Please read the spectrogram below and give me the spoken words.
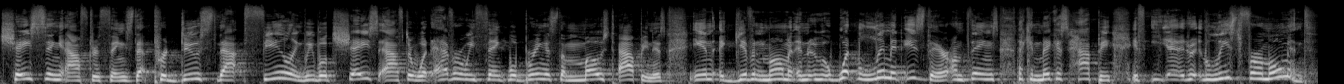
chasing after things that produce that feeling. We will chase after whatever we think will bring us the most happiness in a given moment. And what limit is there on things that can make us happy, if, at least for a moment?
